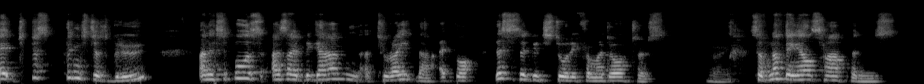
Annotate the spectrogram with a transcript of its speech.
it just, things just grew. And I suppose as I began to write that, I thought, this is a good story for my daughters. Right. So if nothing else happens,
